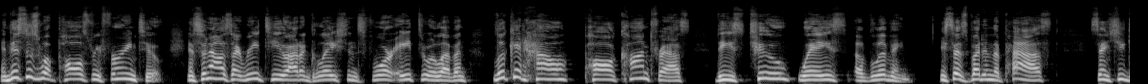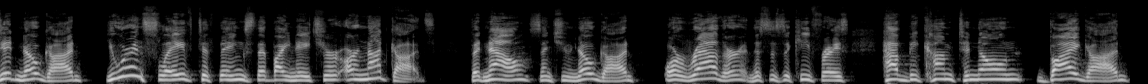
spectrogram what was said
And this is what Paul's referring to. And so now as I read to you out of Galatians 4, 8 through 11, look at how Paul contrasts these two ways of living. He says, but in the past, since you didn't know God, you were enslaved to things that by nature are not God's. But now, since you know God, or rather, and this is the key phrase, have become to known by God,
